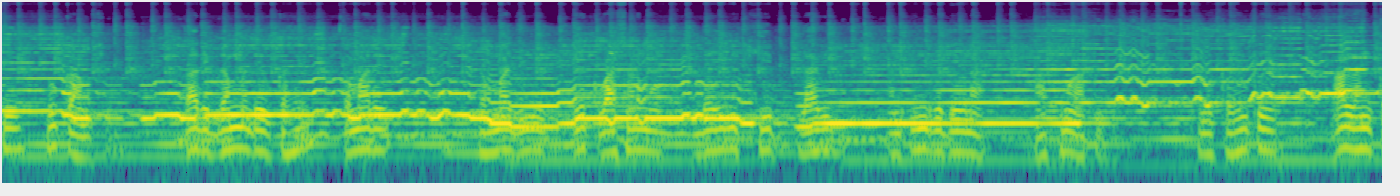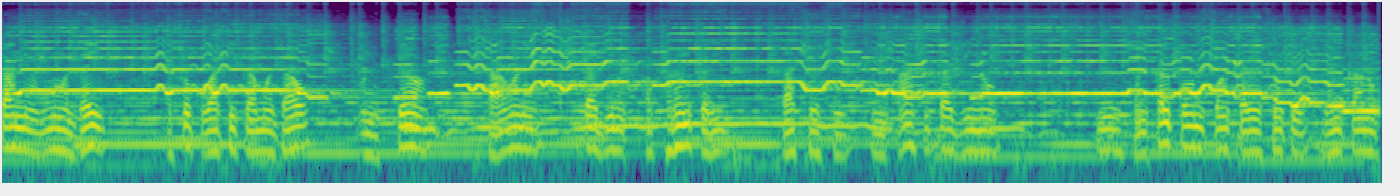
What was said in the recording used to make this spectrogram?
છે, શું કામ છે? તારે બ્રહ્મદેવ કહે, તમારે બ્રહ્માજીને એક વાસણમાં દહીંની ખીર લાવી અને ઇન્દ્રદેવના હાથમાં આપી. અને કહ્યું કે આ લંકાને મોં જઈ અશોક વાટિકામાં જાઓ અને ત્યાં રાવણે સીતાજીનું અપહરણ કરી રાખ્યો છે. આ સીતાજીનો સંકલ્પ પણ કર્યો છે કે લંકાનું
